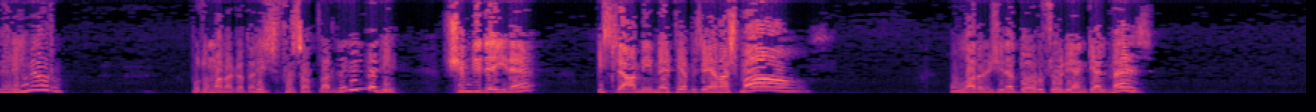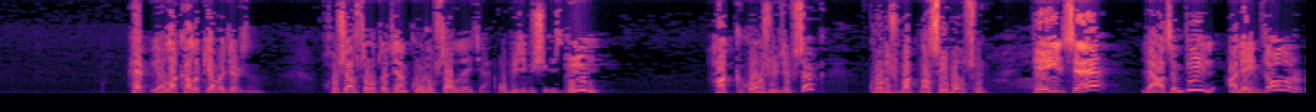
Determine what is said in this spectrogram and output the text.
verilmiyor. Bu zamana kadar hiç fırsatlar verilmedi. Şimdi de yine İslami medya bize yanaşmaz. Onların işine doğru söyleyen gelmez. Hep yalakalık yapacaksın. Hoşaf soğutacaksın, kuyruk sallayacaksın. O bizim işimiz değil. Hakkı konuşacaksak konuşmak nasip olsun. Değilse lazım değil. Aleyhimize olur.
